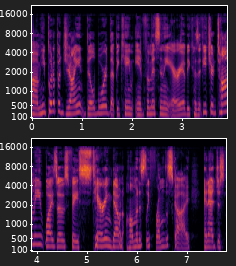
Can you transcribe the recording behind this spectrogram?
Um, he put up a giant billboard that became infamous in the area because it featured Tommy Wiseau's face staring down ominously from the sky and had just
